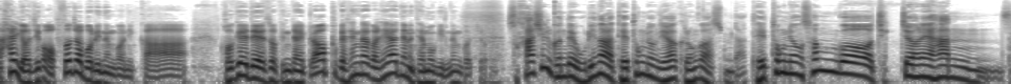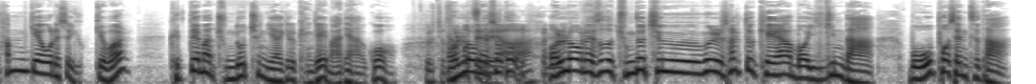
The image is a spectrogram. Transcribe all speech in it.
할 여지가 없어져 버리는 거니까 거기에 대해서 굉장히 뼈아프게 생각을 해야 되는 대목이 있는 거죠. 사실 근데 우리나라 대통령제가 그런 것 같습니다. 대통령 선거 직전에 한 3개월에서 6개월 그때만 중도층 이야기를 굉장히 많이 하고 그렇죠. 언론에서도. 언론에서도 중도층을 설득해야 뭐 이긴다. 뭐 5%다.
